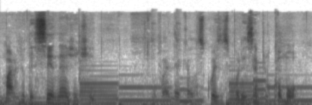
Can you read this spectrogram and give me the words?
Marvel DC, né? A gente vai ler aquelas coisas, por exemplo, como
